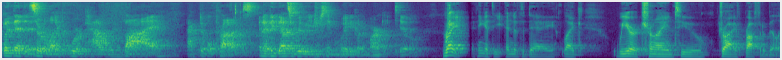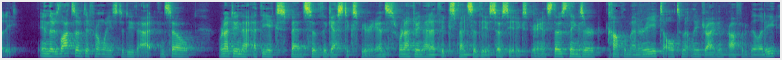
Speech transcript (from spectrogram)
But then it's sort of like we're powered by Actabl products, and I think that's a really interesting way to go to market too. Right. I think at the end of the day, like we are trying to drive profitability, and there's lots of different ways to do that, and so we're not doing that at the expense of the guest experience. We're not doing that at the expense of the associate experience. Those things are complementary to ultimately driving profitability.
